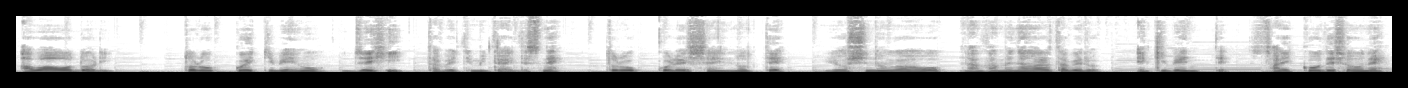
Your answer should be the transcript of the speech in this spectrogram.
阿波踊り、トロッコ駅弁をぜひ食べてみたいですね。トロッコ列車に乗って吉野川を眺めながら食べる駅弁って最高でしょうね。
